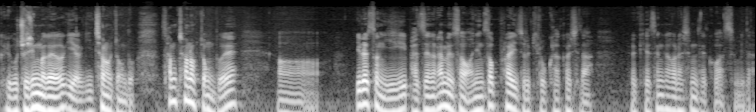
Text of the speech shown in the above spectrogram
그리고 주식 매각이 약 2천억 정도, 3천억 정도의 어, 일회성 이익이 발생을 하면서 어닝 서프라이즈를 기록할 것이다. 이렇게 생각을 하시면 될 것 같습니다.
